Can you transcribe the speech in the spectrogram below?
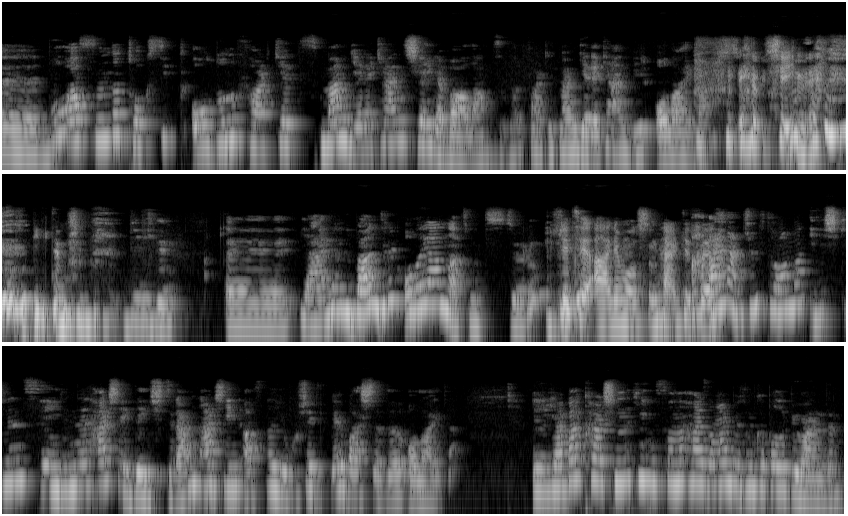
Ee, bu aslında toksik olduğunu fark etmem gereken şeyle bağlantılı. Fark etmem gereken bir olay var. şey mi? Bildim. Bildim. Ee, yani hani ben direkt olayı anlatmak istiyorum. Ücreti alem olsun herkese. Aynen çünkü tamamen ilişkinin seyrini her şeyi değiştiren, her şeyin aslında yokuşa gitmeye başladığı olaydı. Ee, ya ben karşımdaki insana her zaman gözüm kapalı güvendim.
